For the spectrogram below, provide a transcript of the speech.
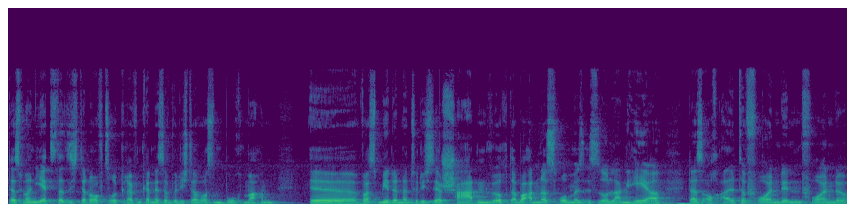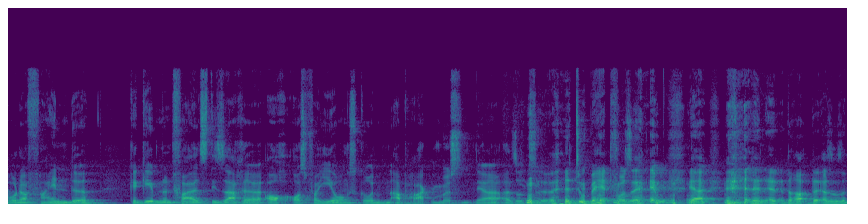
dass man jetzt, dass ich darauf zurückgreifen kann, deshalb will ich daraus ein Buch machen, äh, was mir dann natürlich sehr schaden wird, aber andersrum, es ist so lange her, dass auch alte Freundinnen, Freunde oder Feinde gegebenenfalls die Sache auch aus Verjährungsgründen abhaken müssen. Ja, also too bad for them. Ja, äh, also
